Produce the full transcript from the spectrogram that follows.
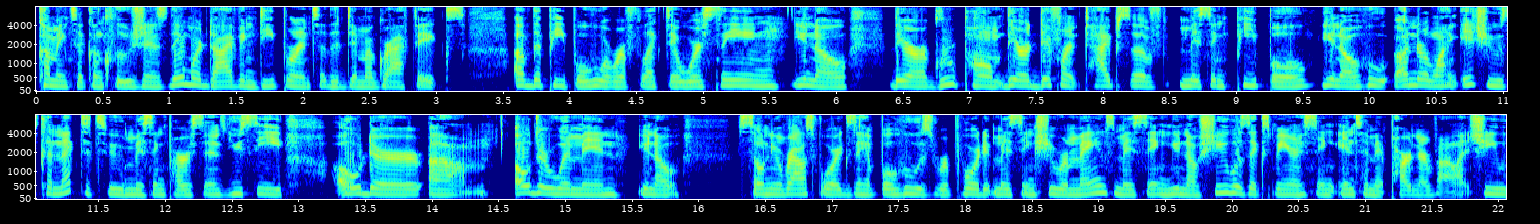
coming to conclusions, then we're diving deeper into the demographics of the people who are reflected. We're seeing, you know, there are group home, there are different types of missing people, you know, who underlying issues connected to missing persons. You see older um, older women, you know, Sonia Rouse, for example, who is reported missing, she remains missing. You know, she was experiencing intimate partner violence. She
